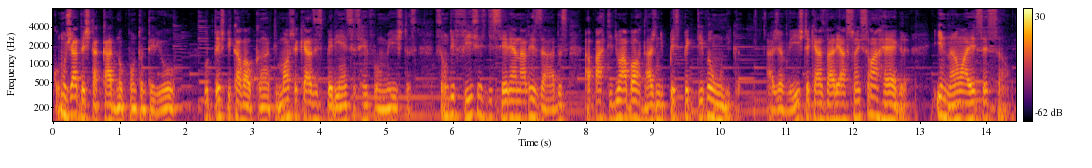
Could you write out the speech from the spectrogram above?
Como já destacado no ponto anterior, o texto de Cavalcante mostra que as experiências reformistas são difíceis de serem analisadas a partir de uma abordagem de perspectiva única, haja vista que as variações são a regra e não a exceção.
